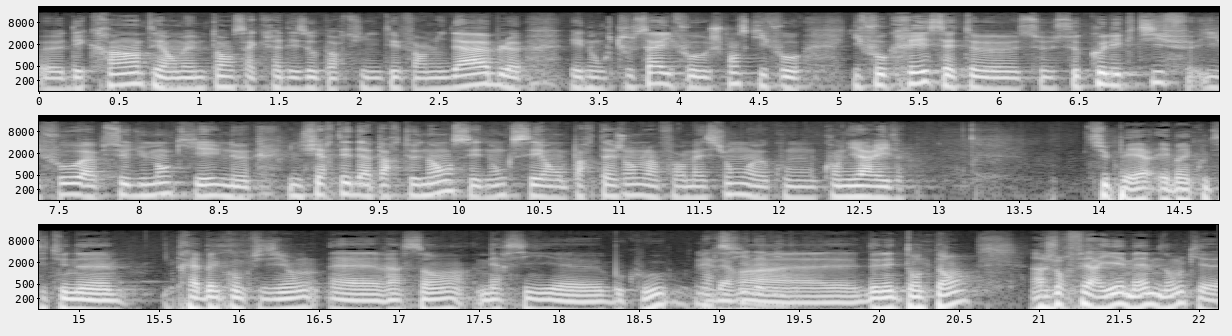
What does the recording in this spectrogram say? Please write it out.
des craintes et en même temps, ça crée des opportunités formidables. Et donc tout ça, il faut, je pense qu'il faut, il faut créer cette, ce, ce collectif. Il faut absolument qu'il y ait une, une fierté d'appartenance et donc c'est en partageant de l'information euh, qu'on y arrive. Super. Et eh ben écoute, c'est une euh, très belle conclusion, euh, Vincent. Merci beaucoup d'avoir donné de ton temps, un jour férié même donc.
